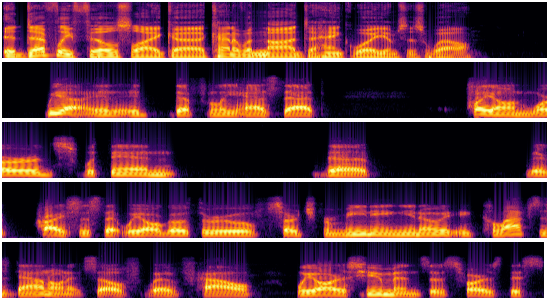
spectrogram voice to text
it definitely feels like uh, kind of a nod to Hank Williams as well. yeah, it, it definitely has that play on words within the the crisis that we all go through of search for meaning. You know, it, it collapses down on itself of how we are as humans, as far as this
